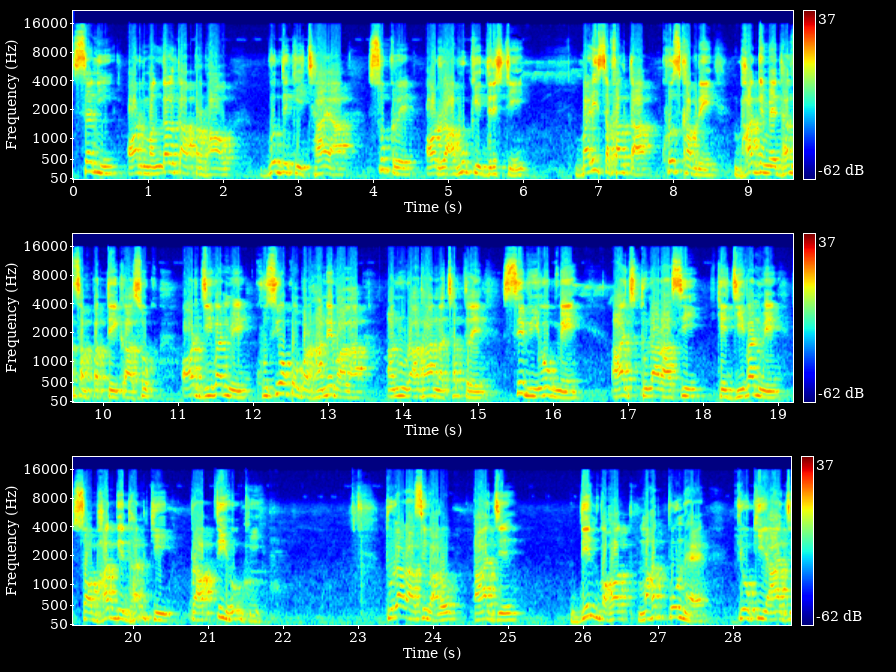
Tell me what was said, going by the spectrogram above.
शनि और मंगल का प्रभाव बुद्ध की छाया, शुक्र और राहु की दृष्टि। बड़ी सफलता, खुशखबरी, भाग्य में धन संपत्ति का सुख और जीवन में खुशियों को बढ़ाने वाला अनुराधा नक्षत्र शिव योग में आज तुला राशि के जीवन में सौभाग्य धन की प्राप्ति होगी। तुला राशि वालों, आज दिन बहुत महत्वपूर्ण है, क्योंकि आज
